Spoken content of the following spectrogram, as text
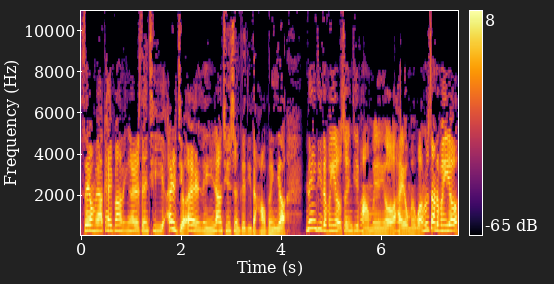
所以我们要开放零二三七二九二零，让全省各地的好朋友、内地的朋友、收音机旁朋友，还有我们网络上的朋友，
